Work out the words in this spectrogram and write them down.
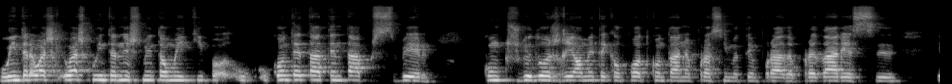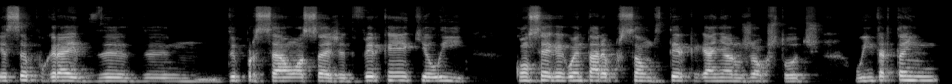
O Inter, eu acho, eu acho que o Inter neste momento é uma equipa, o, o Conte está a tentar perceber com que jogadores realmente é que ele pode contar na próxima temporada para dar esse, esse upgrade de, de, de pressão, ou seja, de ver quem é que ali consegue aguentar a pressão de ter que ganhar os jogos todos. O Inter tem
